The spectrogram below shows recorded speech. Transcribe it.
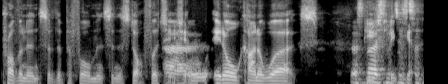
provenance of the performance and the stock footage uh, it, all, it all kind of works that's nice to,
